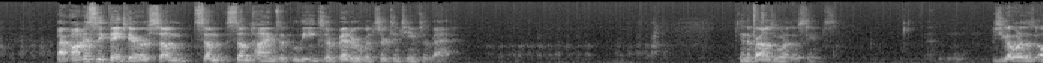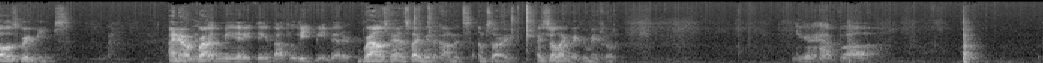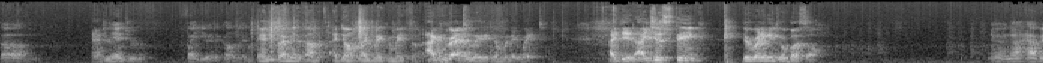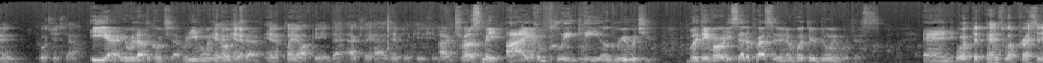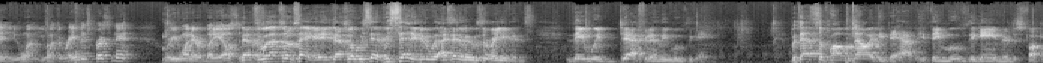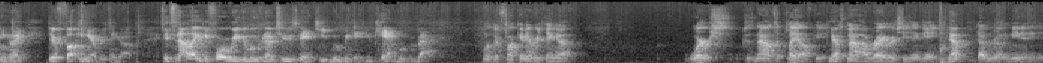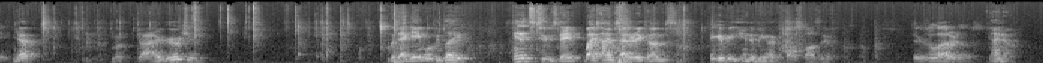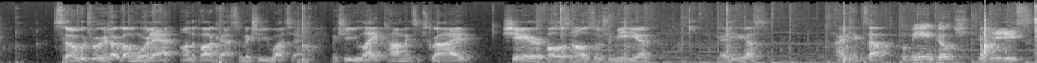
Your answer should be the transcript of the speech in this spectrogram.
I honestly think there are some some sometimes that leagues are better when certain teams are bad. And the Browns are one of those teams. Because you got one of those all those great memes. I know, That Brown, doesn't mean anything about the league being better. Browns fans fight me in the comments. I'm sorry. I just don't like Baker Mayfield. You're gonna have uh, um, Andrew? Andrew fight you in the comments. Andrew, fight me in the comments. I don't like Baker Mayfield. I congratulated him when they went. I did. I just think they're running into a buzzsaw. Yeah, not having coaching staff Yeah, without the coaching staff, but even with the in a, coaching in, staff. a, in a playoff game that actually has implications. I trust me. I completely agree with you. But they've already set a precedent of what they're doing with this. And well, it depends what precedent you want. You want the Ravens precedent, or you want everybody else's? that's precedent? well, that's what I'm saying. That's what we said. We said if it was, I said if it was the Ravens, they would definitely move the game. But that's the problem now. I think they have. If they move the game, they're just fucking like they're fucking everything up. It's not like before where you can move it on Tuesday and keep moving it. You can't move it back. Well, they're fucking everything up worse because now it's a playoff game. Yep. It's not a regular season game. Yep. Doesn't really mean anything. Yep. I agree with you. But that game will be played. And it's Tuesday. By the time Saturday comes, it could be end up being like a false positive. There's a lot of those. I know. So, which we're going to talk about more of that on the podcast. So make sure you watch that. Make sure you like, comment, subscribe, share, follow us on all the social media. Got anything else? All right, take us out. Put me in, coach. Peace.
